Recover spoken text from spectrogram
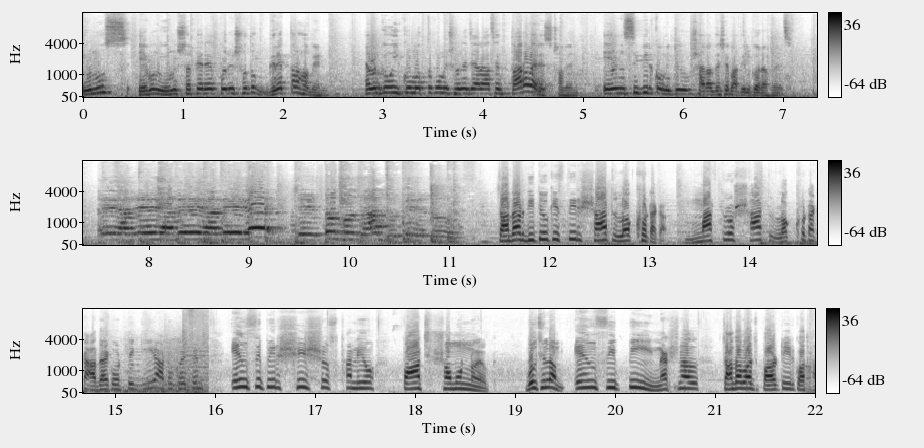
ইউনুস এবং ইউনুস সরকারের পরিষদ গ্রেপ্তার হবেন এমনকি ঐকমত্য কমিশনে যারা আছেন তারাও অ্যারেস্ট হবেন। এনসিপির কমিটিও সারা দেশে বাতিল করা হয়েছে। চাঁদার দ্বিতীয় কিস্তির ষাট লক্ষ টাকা মাত্র ষাট লক্ষ টাকা আদায় করতে গিয়ে আটক হয়েছেন এনসিপির শীর্ষস্থানীয় পাঁচ সমন্বয়ক। বলছিলাম এনসিপি ন্যাশনাল চাঁদাবাজ পার্টির কথা।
